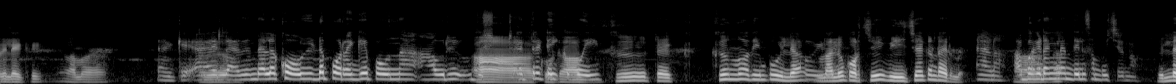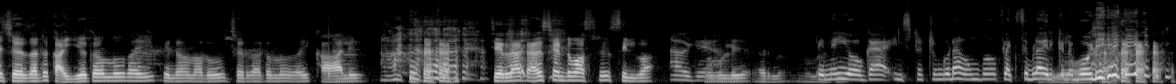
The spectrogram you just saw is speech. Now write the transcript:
അതിലേക്ക് വന്നത്. ഓക്കെ അല്ല അതെന്തായാലും കോഴിയുടെ പുറകെ പോകുന്ന ആ ഒരു എത്ര ടേക്ക് പോയി ഒന്നും അധികം പോയില്ല. എന്നാലും കുറച്ച് വീഴ്ചയൊക്കെ ഉണ്ടായിരുന്നു. അപകടങ്ങൾ എന്തെങ്കിലും സംഭവിച്ചിരുന്നോ? ഇല്ല ചെറുതായിട്ട് കൈയൊക്കെ ഒന്ന് ഇതായി. പിന്നെ നടു ചെറുതായിട്ടൊന്ന് ഇതായി. കാൽ. ചെറുതായിട്ട് അത് സ്റ്റണ്ട് മാസ്റ്റർ സിൽവ. പുള്ളി ആയിരുന്നു. പിന്നെ യോഗ ഇൻസ്ട്രക്ടറും കൂടെ ആകുമ്പോ ഫ്ലെക്സിബിൾ ആയിരിക്കുമല്ലോ ബോഡി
